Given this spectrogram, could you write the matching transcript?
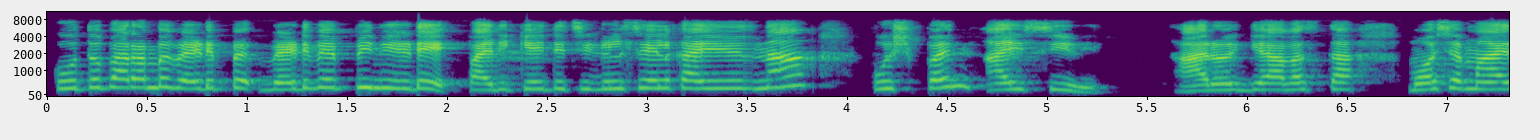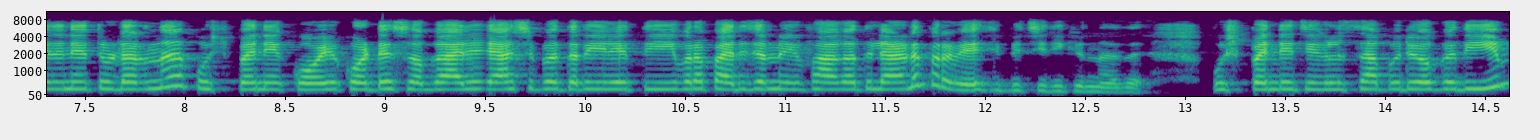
കൂത്തുപറമ്പ് വെടിപ്പ് വെടിവെപ്പിനിടെ പരിക്കേറ്റ് ചികിത്സയിൽ കഴിയുന്ന പുഷ്പൻ ഐ സിയുവിൽ ആരോഗ്യാവസ്ഥ മോശമായതിനെ തുടർന്ന് പുഷ്പനെ കോഴിക്കോട്ടെ സ്വകാര്യ ആശുപത്രിയിലെ തീവ്രപരിചരണ വിഭാഗത്തിലാണ് പ്രവേശിപ്പിച്ചിരിക്കുന്നത്. പുഷ്പന്റെ ചികിത്സാ പുരോഗതിയും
